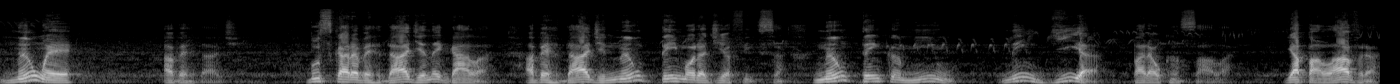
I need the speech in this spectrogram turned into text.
não é a verdade. Buscar a verdade é negá-la. A verdade não tem moradia fixa, não tem caminho nem guia para alcançá-la. E a palavra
